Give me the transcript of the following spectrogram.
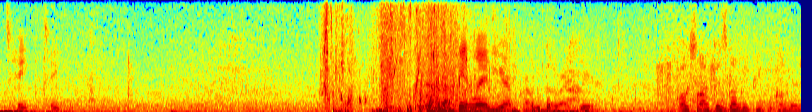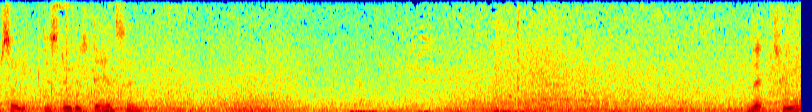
Tape, tape. If I can't land here, I'm probably go right there. Most likely there's gonna be people coming, so yeah, this dude is dancing. Is it two?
